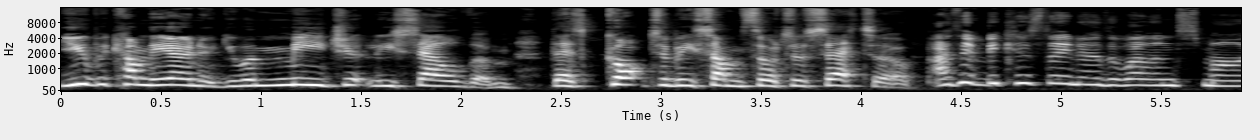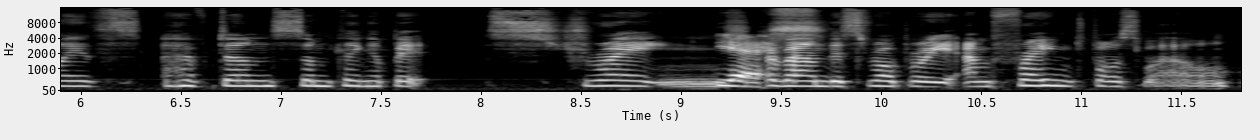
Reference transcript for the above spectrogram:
You become the owner. You immediately sell them. There's got to be some sort of setup. I think because they know the Welland Smythes have done something a bit strange Yes. around this robbery and framed Boswell,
